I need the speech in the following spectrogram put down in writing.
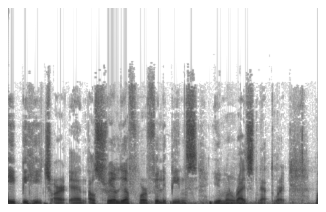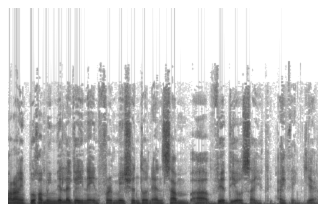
APHRN Australia for Philippines Human Rights Network. Marami po kaming nilagay na information doon and some uh, videos I th- I think yeah.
